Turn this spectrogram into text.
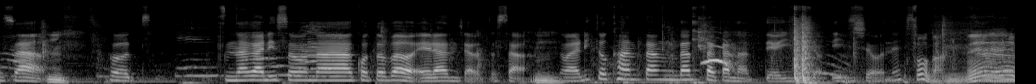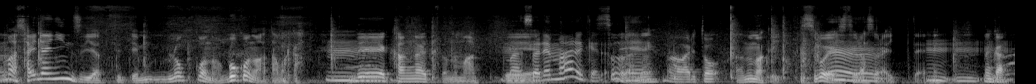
度さ、うんこうつつながりそうな言葉を選んじゃうとさ、うん。割と簡単だったかなっていう印象印象ね。そうだね、うん。まあ最大人数やってて6個の5個の頭か、うん。で考えてたのもあって。まあそれもあるけどね。そうだね、まあ、割とあのうまくいすごいスラスラいってね、うんうんうんなんか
